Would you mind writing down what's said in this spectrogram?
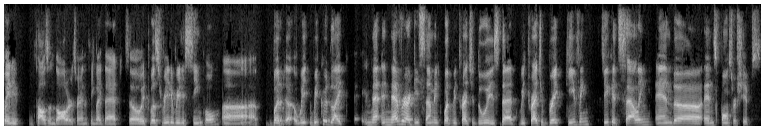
twenty thousand dollars or anything like that. So it was really really simple. Uh, but uh, we we could like in, in every RD summit, what we try to do is that we try to break even ticket selling and uh, and sponsorships.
